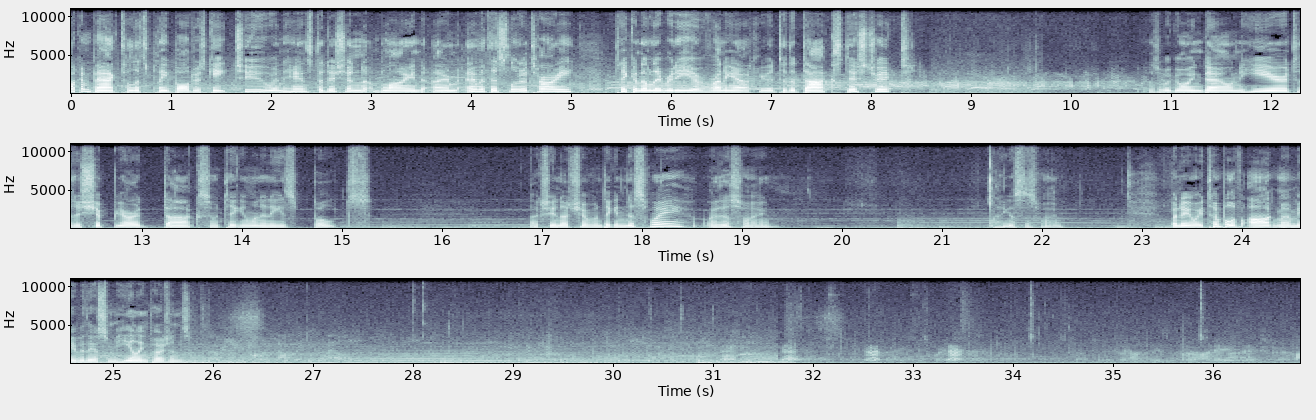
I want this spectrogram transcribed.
Welcome back to Let's Play Baldur's Gate 2 Enhanced Edition Blind. I'm Amethyst Lunitari, taking the liberty of running out here to the Docks District. As we're going down here to the shipyard docks, I'm taking one of these boats. Actually, not sure if I'm taking this way or this way. I think it's this way. But anyway, Temple of Oghma, maybe there's some healing potions.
